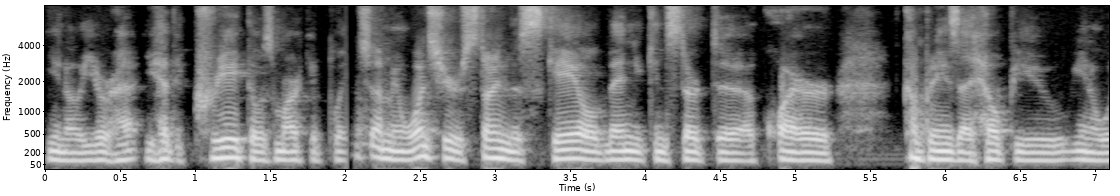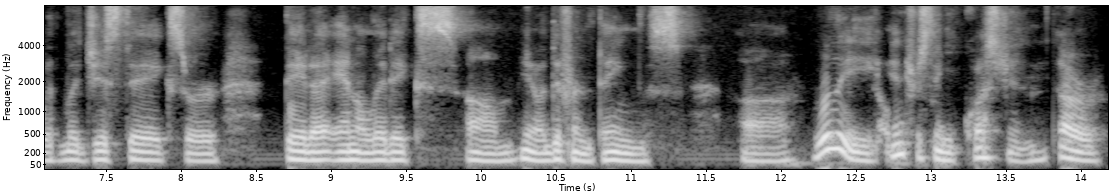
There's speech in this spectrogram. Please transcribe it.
you know, you're you had to create those marketplaces. I mean, once you're starting to scale, then you can start to acquire companies that help you, you know, with logistics or data analytics, um, you know, different things. Uh, really interesting question or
